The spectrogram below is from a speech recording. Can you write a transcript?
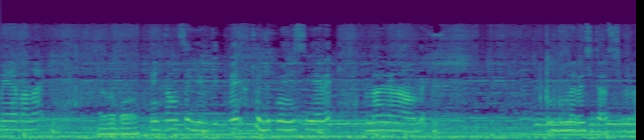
Merhabalar. Merhaba. McDonald's'a girdik ve çocuk menüsü yiyerek bunlardan aldık. Bunları açacağız şimdi.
